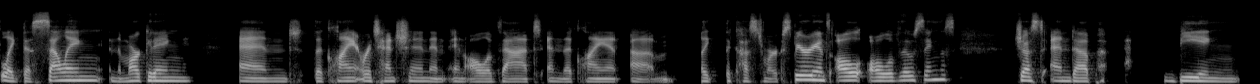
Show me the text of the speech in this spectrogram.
like the selling and the marketing and the client retention and and all of that and the client um like the customer experience all all of those things just end up being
